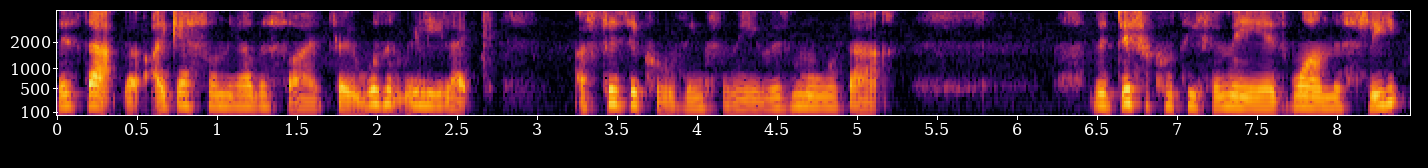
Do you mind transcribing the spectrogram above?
There's that, but I guess on the other side, so it wasn't really like a physical thing for me. It was more that the difficulty for me is one, the sleep.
